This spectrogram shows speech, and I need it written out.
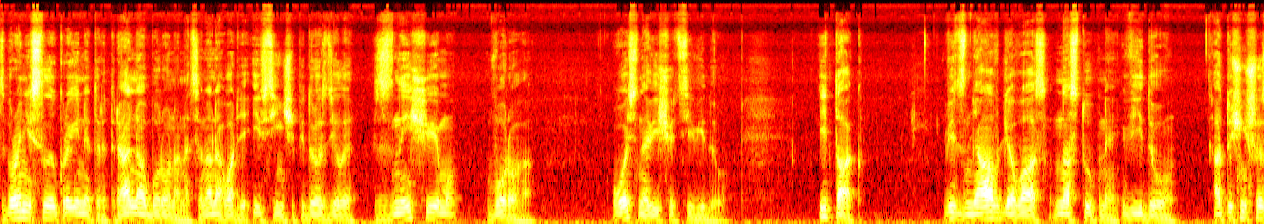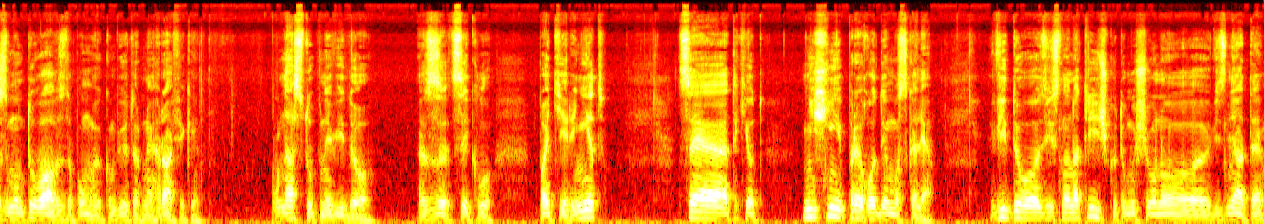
Збройні Сили України, Територіальна оборона, Національна гвардія і всі інші підрозділи знищуємо ворога. Ось навіщо ці відео. І так, відзняв для вас наступне відео, а точніше змонтував з допомогою комп'ютерної графіки наступне відео з циклу «Потерь нет». Це такі от нічні пригоди москаля. Відео, звісно, на трічку, тому що воно відзняте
